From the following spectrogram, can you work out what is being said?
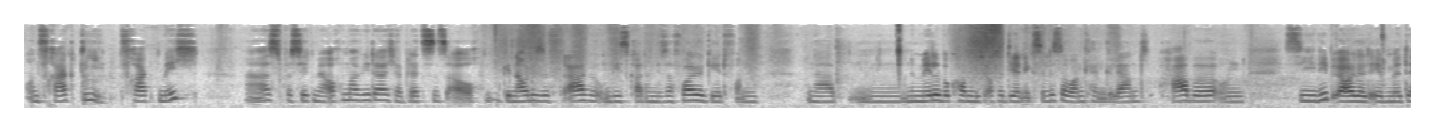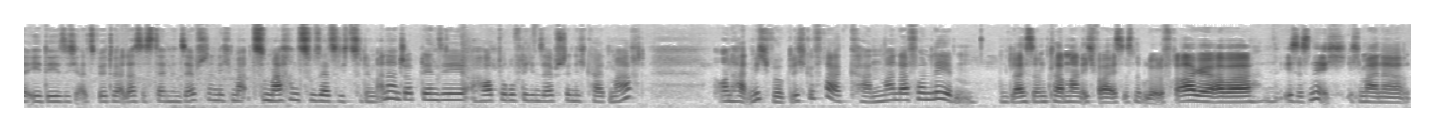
und fragt die, fragt mich. Ja, es passiert mir auch immer wieder. Ich habe letztens auch genau diese Frage, um die es gerade in dieser Folge geht, von einer, mm, eine Mädel bekommen, die ich auf der DNX in Lissabon kennengelernt habe. Und sie liebäugelt eben mit der Idee, sich als virtuelle Assistentin selbstständig ma zu machen, zusätzlich zu dem anderen Job, den sie hauptberuflich in Selbstständigkeit macht und hat mich wirklich gefragt, kann man davon leben? Und gleich so in Klammern, ich weiß, ist eine blöde Frage, aber ist es nicht. Ich meine,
